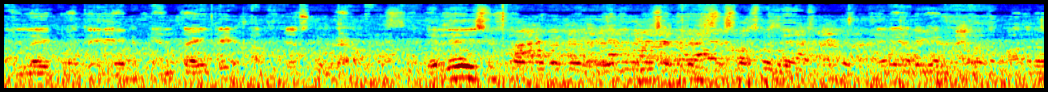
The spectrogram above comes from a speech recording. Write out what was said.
మళ్ళీ అయిపోతే ఎంత అయితే అంత చేసుకుంటాడు. వెళ్ళే ఇష్యూస్ నేనే అడిగాను మాత్రం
